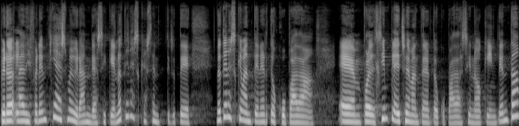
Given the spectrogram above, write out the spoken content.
Pero la diferencia es muy grande, así que no tienes que sentirte, no tienes que mantenerte ocupada em, por el simple hecho de mantenerte ocupada, sino que intenta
